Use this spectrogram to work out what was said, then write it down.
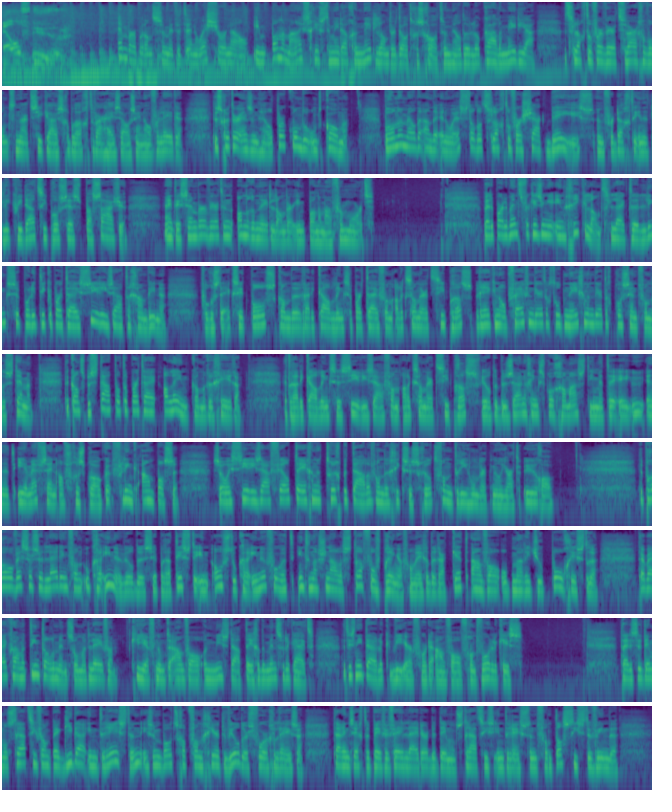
11 uur. Ember Brandsen met het NOS-journaal. In Panama is gistermiddag een Nederlander doodgeschoten, melden lokale media. Het slachtoffer werd zwaargewond naar het ziekenhuis gebracht... waar hij zou zijn overleden. De schutter en zijn helper konden ontkomen. Bronnen melden aan de NOS dat het slachtoffer Sjaak B. is... een verdachte in het liquidatieproces Passage. Eind december werd een andere Nederlander in Panama vermoord. Bij de parlementsverkiezingen in Griekenland lijkt de linkse politieke partij Syriza te gaan winnen. Volgens de exit polls kan de radicaal linkse partij van Alexander Tsipras rekenen op 35 tot 39 procent van de stemmen. De kans bestaat dat de partij alleen kan regeren. Het radicaal linkse Syriza van Alexander Tsipras wil de bezuinigingsprogramma's die met de EU en het IMF zijn afgesproken flink aanpassen. Zo is Syriza fel tegen het terugbetalen van de Griekse schuld van 300 miljard euro. De pro-westerse leiding van Oekraïne wil de separatisten in Oost-Oekraïne voor het internationale strafhof brengen vanwege de raketaanval op Mariupol gisteren. Daarbij kwamen tientallen mensen om het leven. Kiev noemt de aanval een misdaad tegen de menselijkheid. Het is niet duidelijk wie er voor de aanval verantwoordelijk is. Tijdens de demonstratie van Pegida in Dresden is een boodschap van Geert Wilders voorgelezen. Daarin zegt de PVV-leider de demonstraties in Dresden fantastisch te vinden.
